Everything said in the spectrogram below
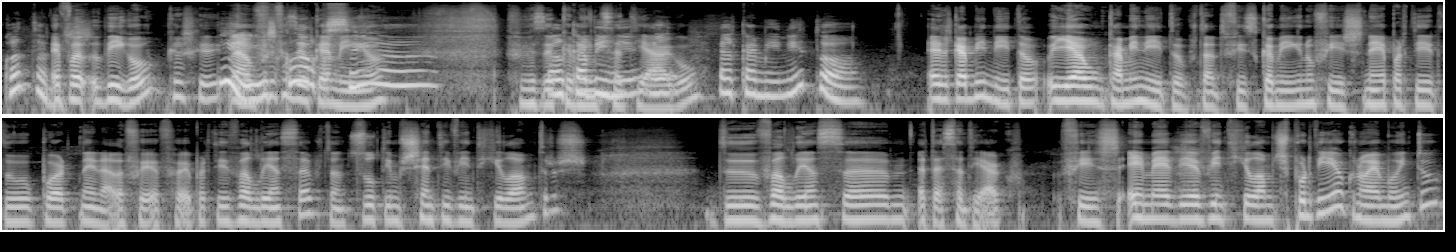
Conta-nos. É para, digo, queres que... Diz, não, fui fazer claro o caminho. Fui fazer El o caminho de Santiago. El caminito? É o caminito. E é um caminito, portanto, fiz o caminho, não fiz nem a partir do Porto, nem nada. Foi, foi a partir de Valença, portanto, os últimos 120 quilómetros de Valença até Santiago. Fiz em média 20 quilómetros por dia, o que não é muito,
